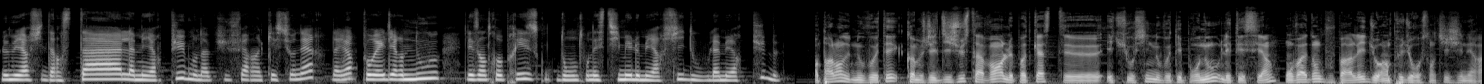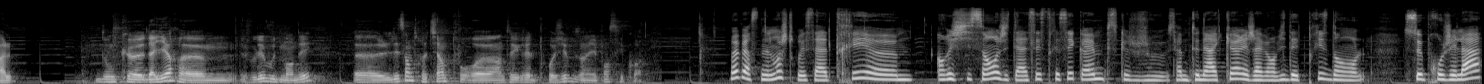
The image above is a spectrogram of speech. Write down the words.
le meilleur feed Insta, la meilleure pub. On a pu faire un questionnaire d'ailleurs pour élire nous les entreprises dont on estimait le meilleur feed ou la meilleure pub. En parlant de nouveautés, comme je l'ai dit juste avant, le podcast euh, est aussi une nouveauté pour nous, les TC1. On va donc vous parler un peu du ressenti général. Donc euh, d'ailleurs, euh, je voulais vous demander, les entretiens pour intégrer le projet, vous en avez pensé quoi? Moi personnellement, je trouvais ça très euh, enrichissant. J'étais assez stressée quand même parce que je, ça me tenait à cœur et j'avais envie d'être prise dans ce projet-là.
